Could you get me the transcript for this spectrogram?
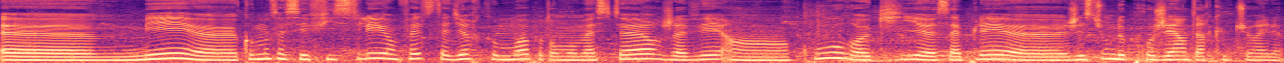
Mais comment ça s'est ficelé en fait? C'est-à-dire que moi, pendant mon master, j'avais un cours qui s'appelait gestion de projets interculturels.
